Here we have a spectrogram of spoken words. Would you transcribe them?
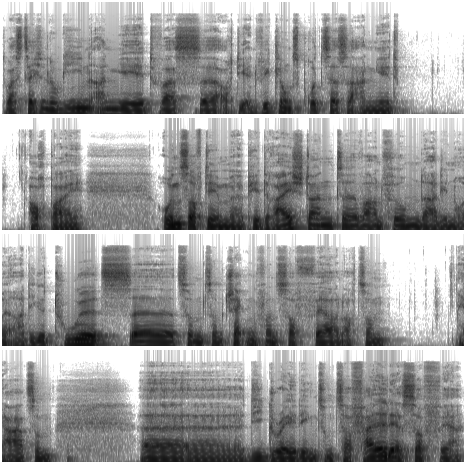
Was Technologien angeht, was äh, auch die Entwicklungsprozesse angeht, auch bei uns auf dem äh, P3-Stand äh, waren Firmen da, die neuartige Tools zum, zum Checken von Software und auch zum, ja, zum äh, Degrading, zum Zerfall der Software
